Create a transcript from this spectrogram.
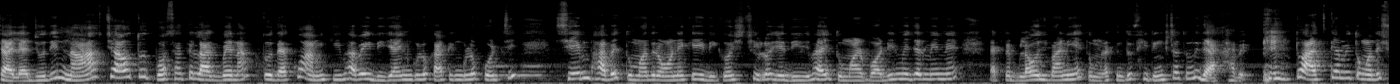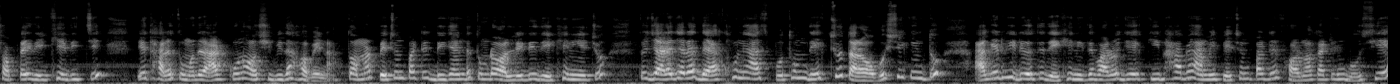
চাইলে আর যদি না চাও তো বসাতে লাগবে না। তো দেখো আমি কীভাবে এই ডিজাইনগুলো কাটিংগুলো করছি। সেমভাবে তোমাদের অনেকেই রিকোয়েস্ট ছিল যে দিদিভাই তোমার বডির মেজারমেন্টে একটা ব্লাউজ বানিয়ে তোমরা কিন্তু ফিটিংসটা তুমি দেখাবে। তো আজকে আমি তোমাদের সবটাই দেখিয়ে দিচ্ছি যে, তাহলে তোমাদের আর কোনো অসুবিধা হবে না। তো আমার পেছন পাটের ডিজাইনটা তোমরা অলরেডি দেখে নিয়েছো। তো যারা যারা দেখো আজ প্রথম দেখছ, তারা অবশ্যই কিন্তু আগের ভিডিওতে দেখে নিতে পারো যে কীভাবে আমি পেছন পাটের ফর্মা কাটিং বসিয়ে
